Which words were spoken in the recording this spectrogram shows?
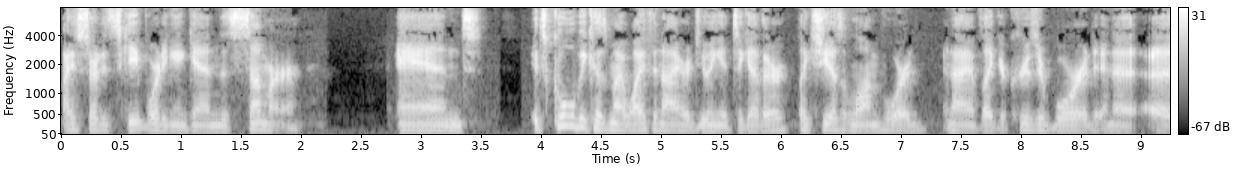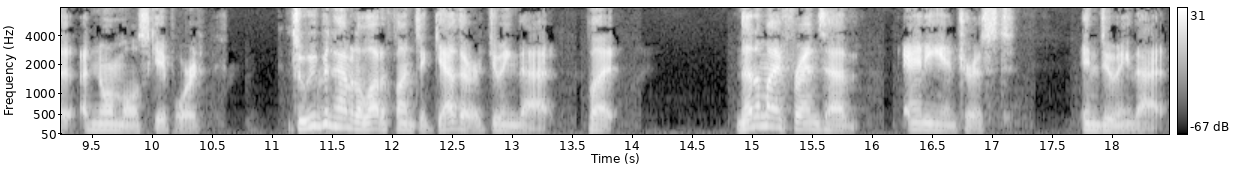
I started skateboarding again this summer. And it's cool because my wife and I are doing it together. Like she has a longboard and I have like a cruiser board and a, a, a normal skateboard. So we've been having a lot of fun together doing that. But none of my friends have any interest in doing that.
